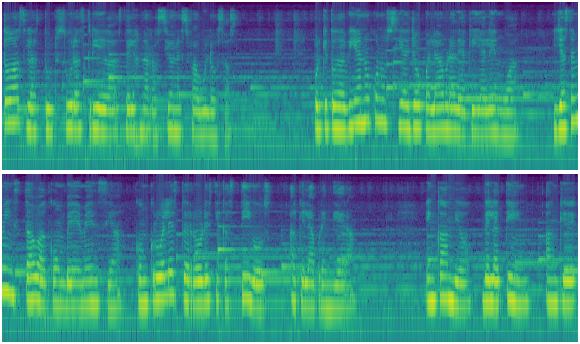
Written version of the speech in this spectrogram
todas las dulzuras griegas de las narraciones fabulosas. Porque todavía no conocía yo palabra de aquella lengua, y ya se me instaba con vehemencia, con crueles terrores y castigos, a que la aprendiera. En cambio, de latín, aunque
